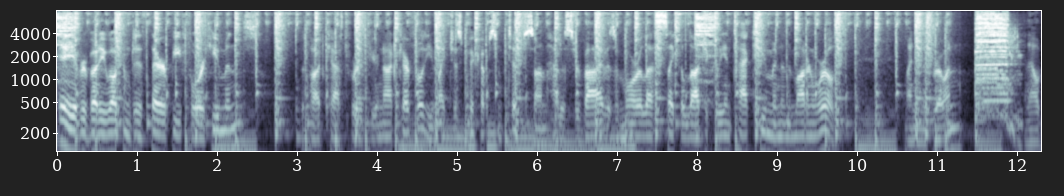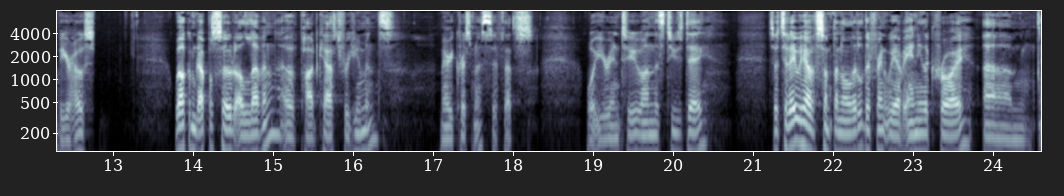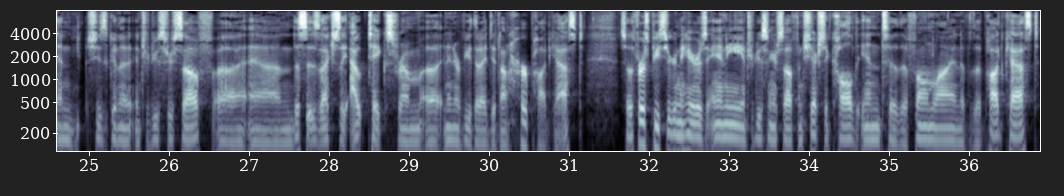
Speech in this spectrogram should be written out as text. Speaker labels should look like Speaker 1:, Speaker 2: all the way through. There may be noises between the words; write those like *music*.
Speaker 1: Hey, everybody, welcome to Therapy for Humans, the podcast where if you're not careful, you might just pick up some tips on how to survive as a more or less psychologically intact human in the modern world. My name is Rowan, and I'll be your host. Welcome to episode 11 of Podcast for Humans. Merry Christmas, if that's what you're into on this Tuesday. So today we have something a little different. We have Annie LaCroix, um, and she's going to introduce herself. Uh, and this is actually outtakes from uh, an interview that I did on her podcast. So the first piece you're going to hear is Annie introducing herself, and she actually called into the phone line of the podcast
